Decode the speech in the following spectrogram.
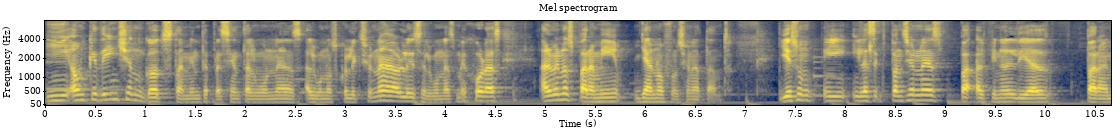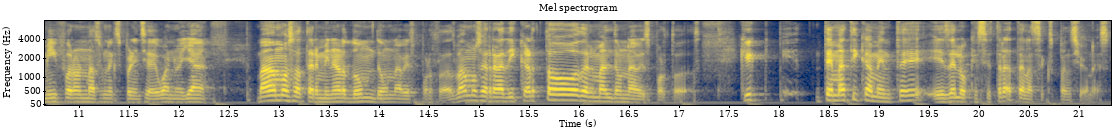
Y aunque The Ancient Gods también te presenta algunas, algunos coleccionables, algunas mejoras, al menos para mí ya no funciona tanto. Y, es un, y, las expansiones al final del día para mí fueron más una experiencia de, bueno, ya Vamos a terminar Doom de una vez por todas. Vamos a erradicar todo el mal de una vez por todas. Que eh, temáticamente es de lo que se tratan las expansiones.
